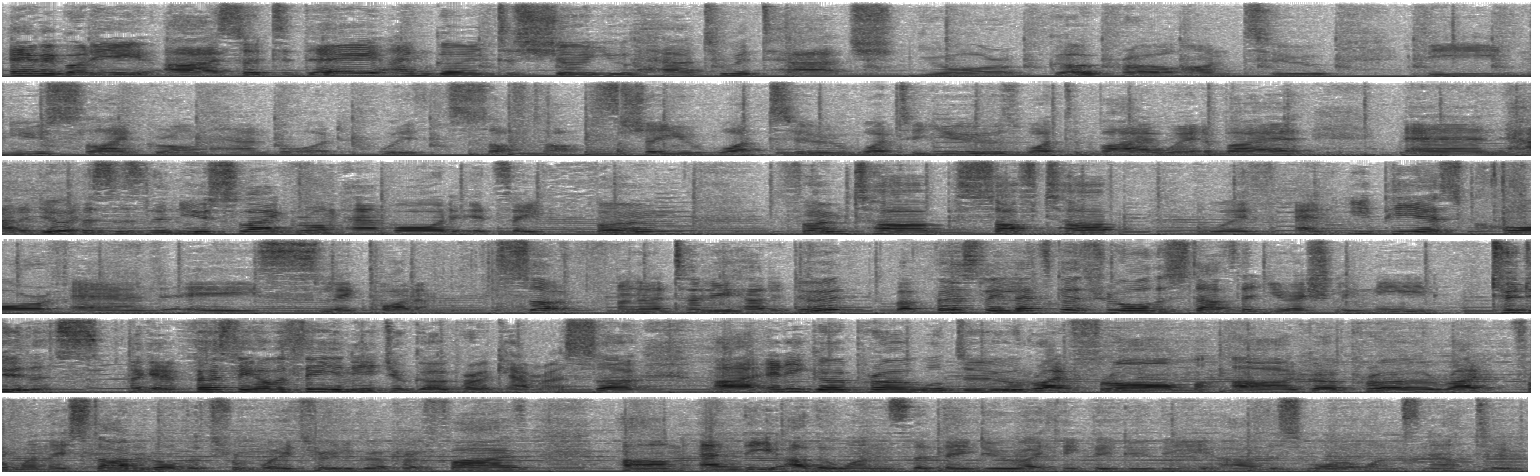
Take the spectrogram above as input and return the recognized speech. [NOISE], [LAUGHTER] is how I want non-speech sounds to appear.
Hey everybody, uh, so today I'm going to show you how to attach your GoPro onto the new Slide Grom handboard with soft tops. I'll show you what to what to use, what to buy, where to buy it, and how to do it. This is the new Slide Grom handboard. It's a foam foam top, soft top with an EPS core and a slick bottom. So, I'm going to tell you how to do it, but firstly let's go through all the stuff that you actually need to do this. Okay, firstly obviously you need your GoPro camera. So uh, any GoPro will do right from uh, GoPro, right from when they started all the th way through to GoPro 5. Um, and the other ones that they do, I think they do the, uh, the smaller ones now too.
